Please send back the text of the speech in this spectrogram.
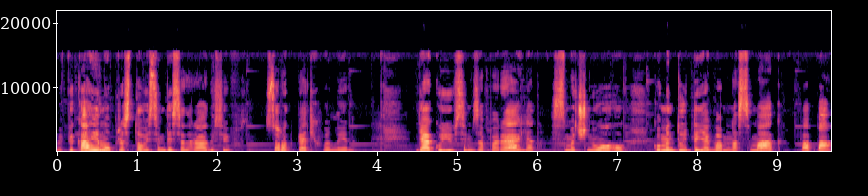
Випікаємо при 180 градусів 45 хвилин. Дякую всім за перегляд, смачного. Коментуйте, як вам на смак. Па-па!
